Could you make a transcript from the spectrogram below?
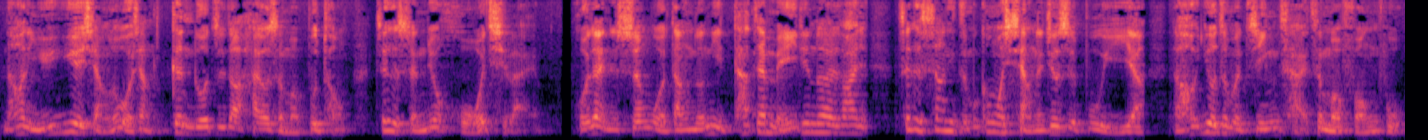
然后你越越想说，我想更多知道他有什么不同，这个神就活起来，活在你的生活当中。你他在每一天都会发现，这个上帝怎么跟我想的就是不一样，然后又这么精彩，这么丰富。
